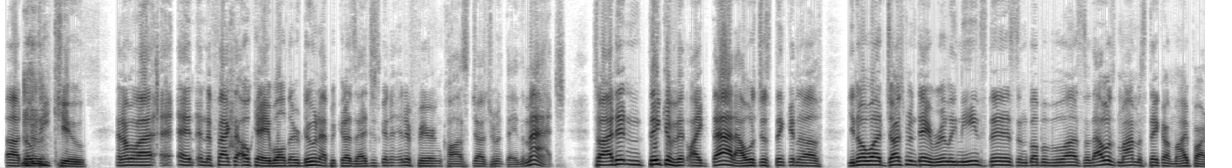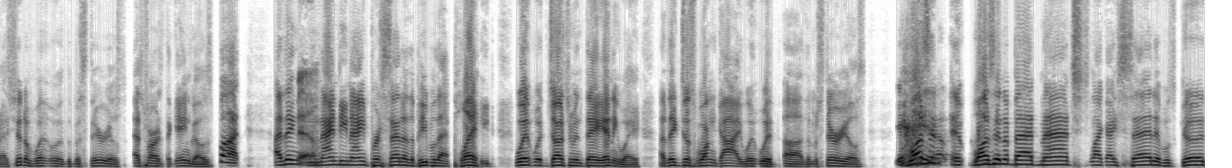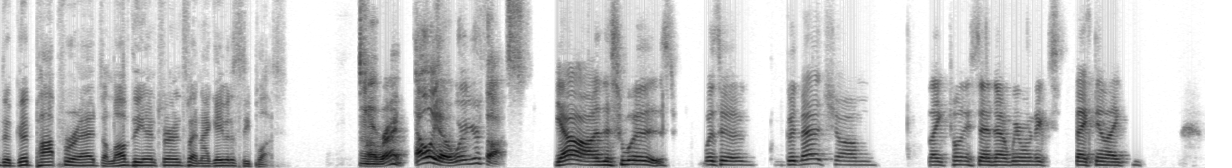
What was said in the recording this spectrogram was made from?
uh, no Mhm. DQ, and I'm like, and and the fact that okay, well they're doing that because Edge is going to interfere and cost Judgment Day the match. So I didn't think of it like that. I was just thinking of you know what, Judgment Day really needs this and blah blah blah. blah. So that was my mistake on my part. I should have went with the Mysterios as far as the game goes, but. I think Yeah. 99% of the people that played went with Judgment Day anyway. I think just one guy went with uh, the Mysterios. Yeah, wasn't yeah. it wasn't a bad match. Like I said, it was good. A good pop for Edge. I love the entrance, and I gave it a C plus. All right. Elio, what are your thoughts? Yeah, this was was a good match. Um, like Tony said, uh, we weren't expecting like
